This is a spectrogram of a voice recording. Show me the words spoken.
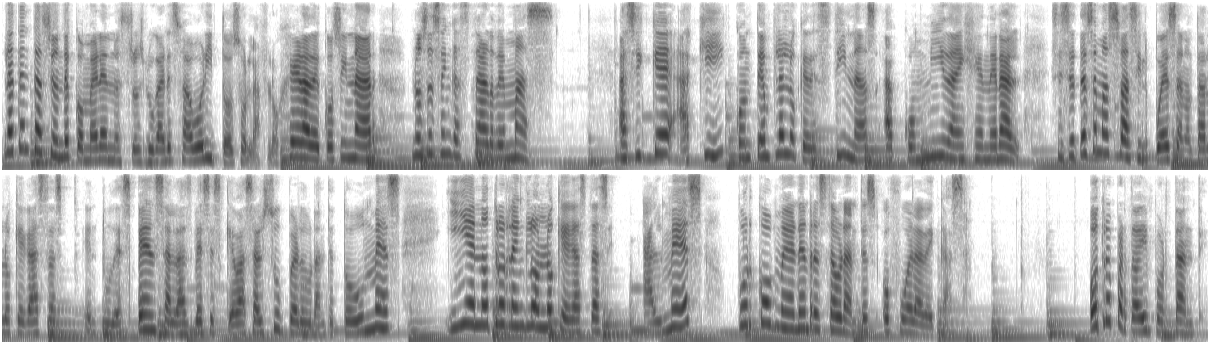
la tentación de comer en nuestros lugares favoritos o la flojera de cocinar nos hacen gastar de más. Así que aquí contempla lo que destinas a comida en general. Si se te hace más fácil, puedes anotar lo que gastas en tu despensa las veces que vas al súper durante todo un mes y en otro renglón lo que gastas al mes por comer en restaurantes o fuera de casa. Otro apartado importante,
